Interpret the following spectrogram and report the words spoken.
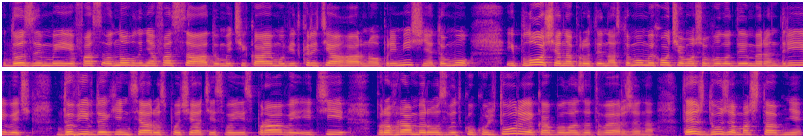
до зими, фас, оновлення фасаду. Ми чекаємо відкриття гарного приміщення, тому і площа напроти нас. Тому ми хочемо, щоб Володимир Андрійович довів до кінця розпочаті свої справи і ті програми розвитку культури, яка була затверджена, теж дуже масштабні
